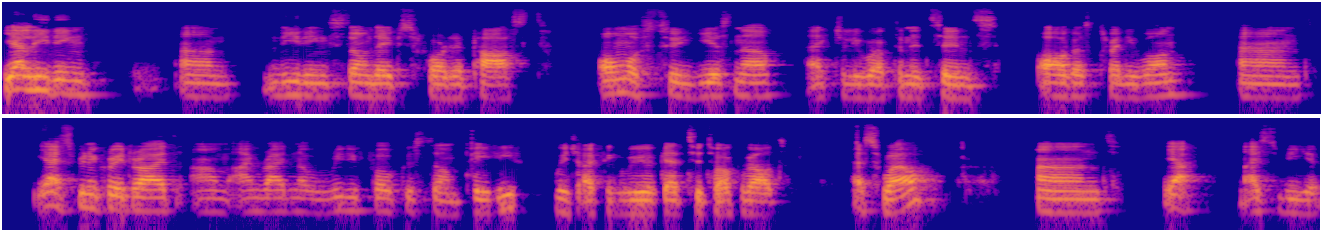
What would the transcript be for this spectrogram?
yeah leading um, leading Stoned Apes for the past almost two years now. I actually worked on it since August 21 and yeah it's been a great ride. Um, I'm right now really focused on pay Payleaf which I think we'll get to talk about as well. And yeah nice to be here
